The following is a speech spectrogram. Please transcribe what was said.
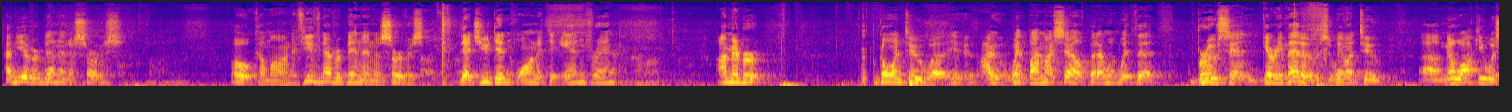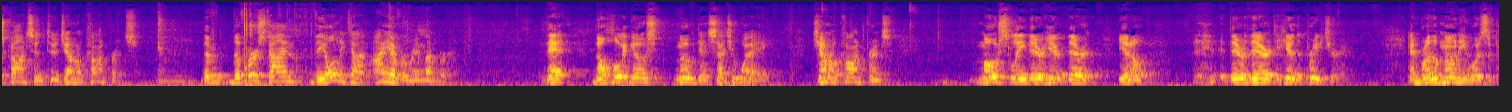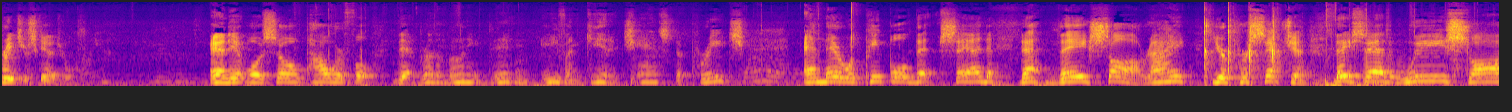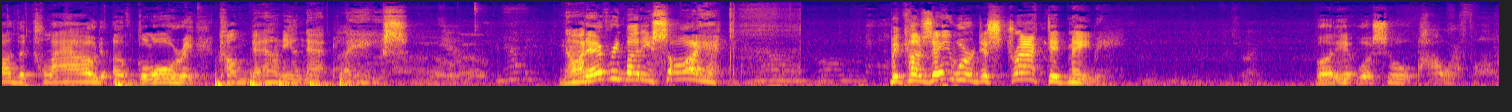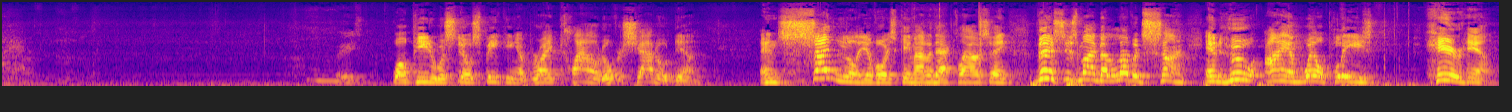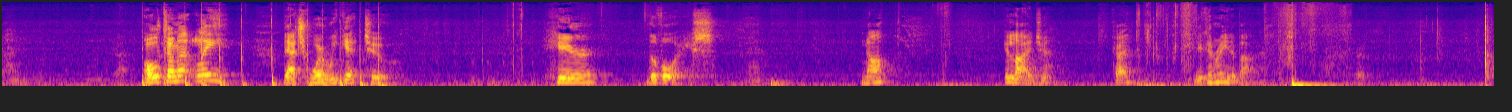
Have you ever been in a service? Oh, come on. If you've never been in a service that you didn't want it to end, friend, I remember going to, uh, I went by myself, but I went with uh, Bruce and Gary Meadows. We went to uh, Milwaukee, Wisconsin to a general conference. The, the first time, the only time I ever remember that the Holy Ghost moved in such a way, general conference, mostly they're here, they're, you know, they're there to hear the preacher. And Brother Mooney was the preacher scheduled. And it was so powerful that Brother Mooney didn't even get a chance to preach. And there were people that said that they saw, right? Your perception. They said, We saw the cloud of glory come down in that place. Not everybody saw it because they were distracted, maybe. But it was so powerful. While Peter was still speaking, a bright cloud overshadowed them. And suddenly a voice came out of that cloud saying, This is my beloved Son, in who I am well pleased. Hear him. Ultimately, that's where we get to. Hear the voice. Not Elijah. Okay? You can read about it.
